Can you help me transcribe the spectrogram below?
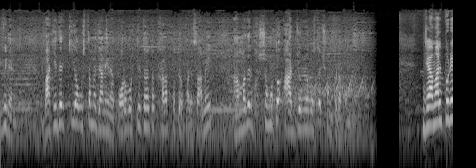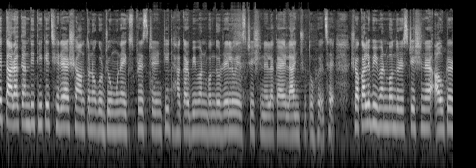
এভিডেন্ট বাকিদের কি অবস্থা আমরা জানি না, পরবর্তীতে হয়তো খারাপ হতেও পারে। আমি, আমাদের ভাষ্যমতো মতো আটজনের অবস্থায় সংকটাপন্ন জামালপুরে তারাকান্দি থেকে ছেড়ে আসা আন্তনগর যমুনা এক্সপ্রেস ট্রেনটি ঢাকার বিমানবন্দর রেলওয়ে স্টেশন এলাকায় লাইনচ্যুত হয়েছে। সকালে বিমানবন্দর স্টেশনের আউটার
